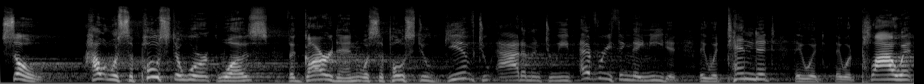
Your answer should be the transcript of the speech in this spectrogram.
So, how it was supposed to work was the garden was supposed to give to Adam and to Eve everything they needed. They would tend it, they would, they would plow it,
